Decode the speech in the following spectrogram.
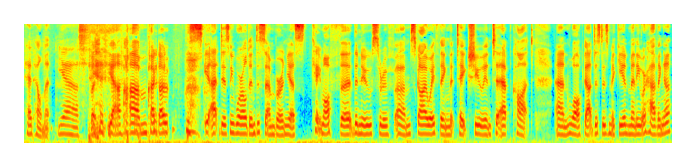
head helmet. yes, But yeah, um, in fact, I was at Disney World in December, and yes, came off the the new sort of um, Skyway thing that takes you into Epcot, and walked out just as Mickey and Minnie were having a,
